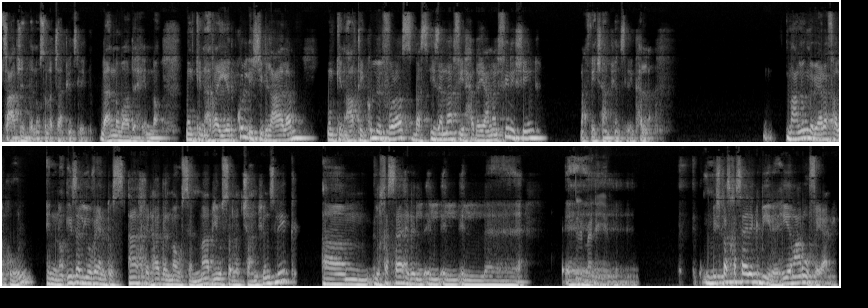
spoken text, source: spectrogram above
صعب جدا نوصل لل Champions League لأنه واضح إنه ممكن أغير كل شيء بالعالم ممكن أعطي كل الفرص بس إذا ما في حدا يعمل finishing ما في Champions League هلا معلومة بيعرفها الكل إنه إذا اليوفنتوس آخر هذا الموسم ما بيوصل لل Champions League الخسائر ال ال ال ال مش بس خسائر كبيرة هي معروفة يعني.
